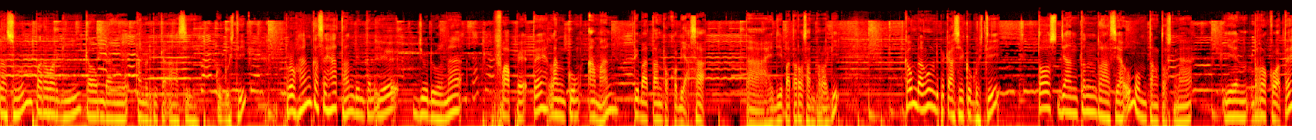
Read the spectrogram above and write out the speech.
Sampurasun para wargi kaum dangu anu dipikaasih ku Gusti. Rohang kesehatan dinten I judulna vape teh langkung aman tibatan rokok biasatah hiji patarosan paragi kaum dangu dipikasi ku Gusti tosjantan rahasia umum tang tosna yen rokok teh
